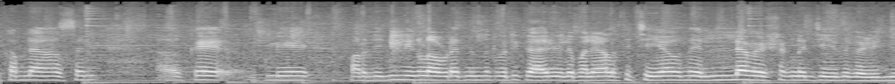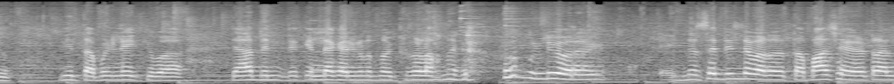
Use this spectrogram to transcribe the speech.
പുള്ളി കമലഹാസൻ ഒക്കെ പുള്ളിയെ പറഞ്ഞു ഇനി നിങ്ങൾ അവിടെ നിന്നിട്ട് ഒരു കാര്യമില്ല മലയാളത്തിൽ ചെയ്യാവുന്ന എല്ലാ വേഷങ്ങളും ചെയ്ത് കഴിഞ്ഞു. ഇനി തമിഴിലേക്ക് വാ. ഞാൻ നിന്റെ എല്ലാ കാര്യങ്ങളും നോക്കിക്കോളാം. പുള്ളി പറയും ഇന്നസെന്റിന്റെ പറ തമാശ കേട്ടാൽ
